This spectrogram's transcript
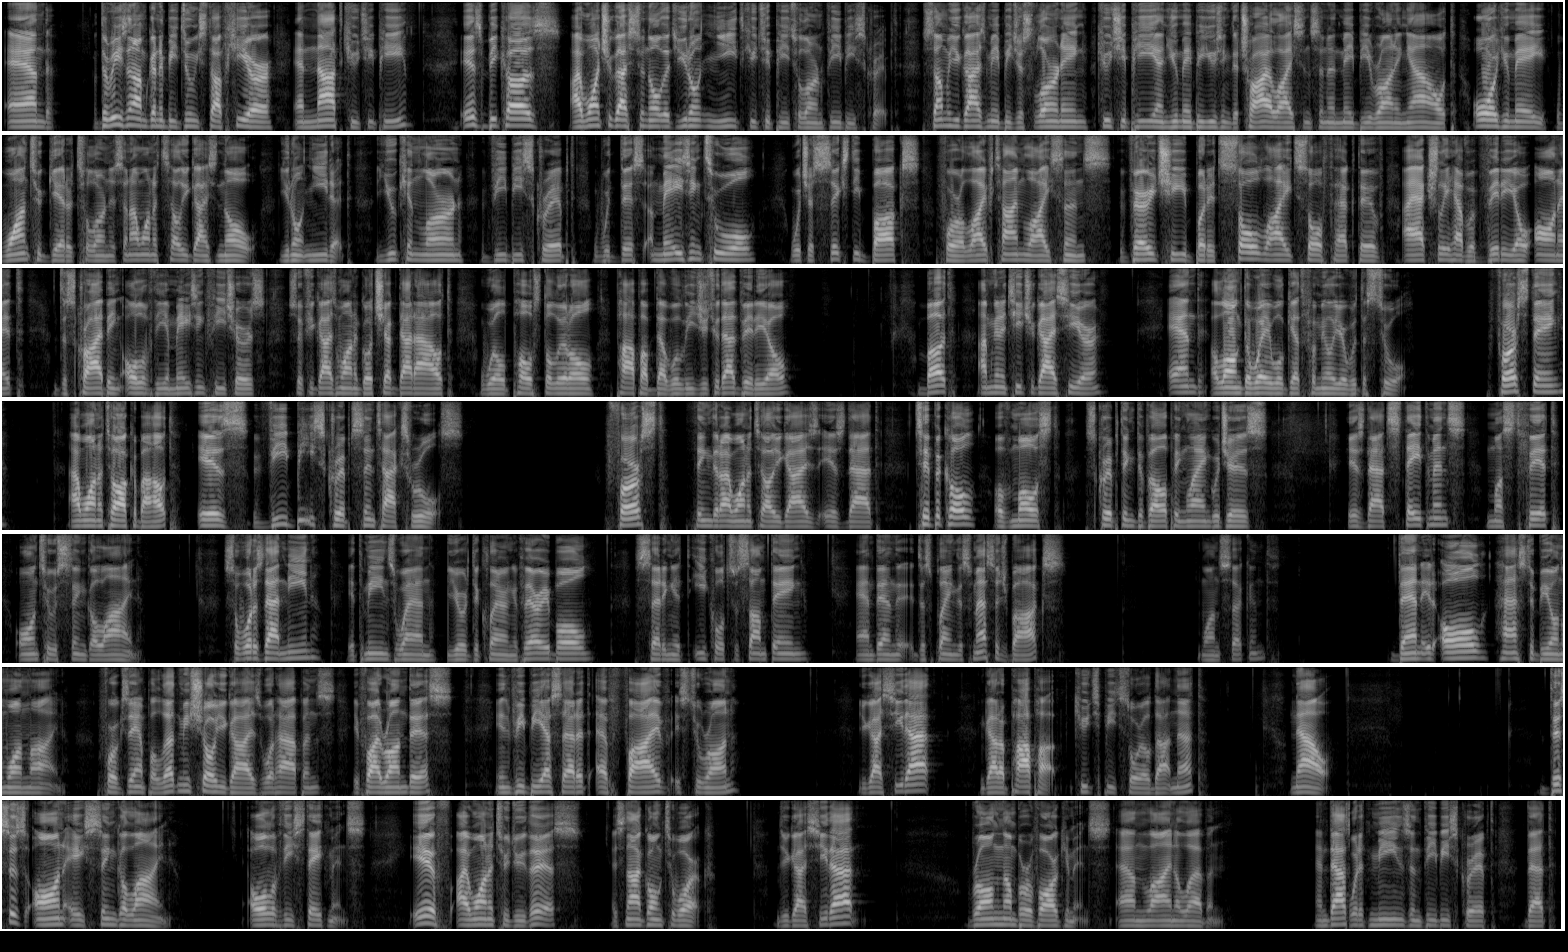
And the reason I'm going to be doing stuff here and not QTP is because I want you guys to know that you don't need QTP to learn VB script. Some of you guys may be just learning QTP and you may be using the trial license and it may be running out, or you may want to get it to learn this. And I want to tell you guys no, you don't need it. You can learn VB script with this amazing tool which is 60 bucks for a lifetime license. Very cheap, but it's so light, so effective. I actually have a video on it describing all of the amazing features. So if you guys want to go check that out, we'll post a little pop-up that will lead you to that video. But I'm going to teach you guys here. And along the way, we'll get familiar with this tool. First thing I want to talk about is VB script syntax rules. First thing that I want to tell you guys is that typical of most scripting developing languages is that statements must fit onto a single line. So what does that mean? It means when you're declaring a variable, setting it equal to something, and then displaying this message box. One second. Then it all has to be on one line. For example, let me show you guys what happens if I run this in VBS Edit, F5 is to run. You guys see that? Got a pop-up, qtptutorial.net. Now, this is on a single line, all of these statements. If I wanted to do this, it's not going to work. Do you guys see that? Wrong number of arguments on line 11. And that's what it means in VBScript that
